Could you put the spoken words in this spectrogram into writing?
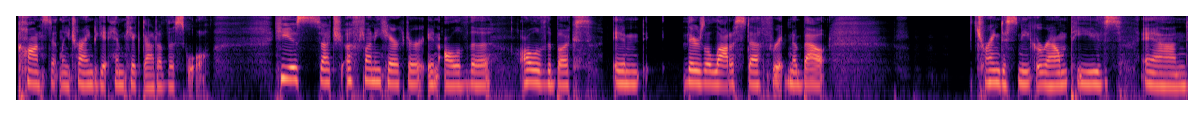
constantly trying to get him kicked out of the school. He is such a funny character in all of the all of the books and there's a lot of stuff written about trying to sneak around Peeves and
